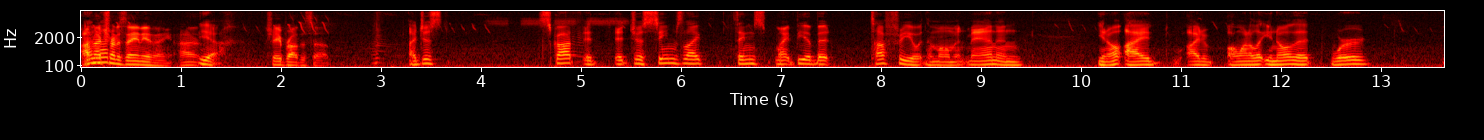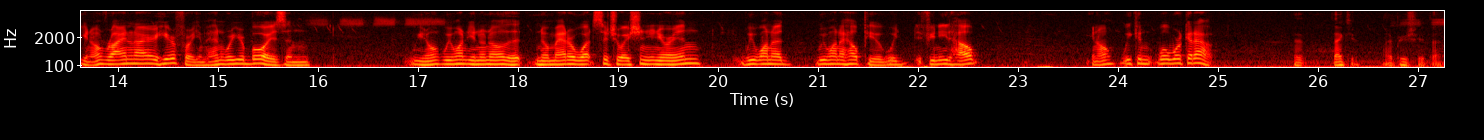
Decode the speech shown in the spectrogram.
I'm, I'm not, not- trying to say anything. I, Yeah. Jay brought this up. I just, Scott, it, it just seems like things might be a bit tough for you at the moment, man. And, you know, I, I, I want to let you know that we're, you know, Ryan and I are here for you, man. We're your boys. And, you know, we want you to know that no matter what situation you're in, we want to, we want to help you. We, if you need help, you know, we can, we'll work it out. Thank you. I appreciate that.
